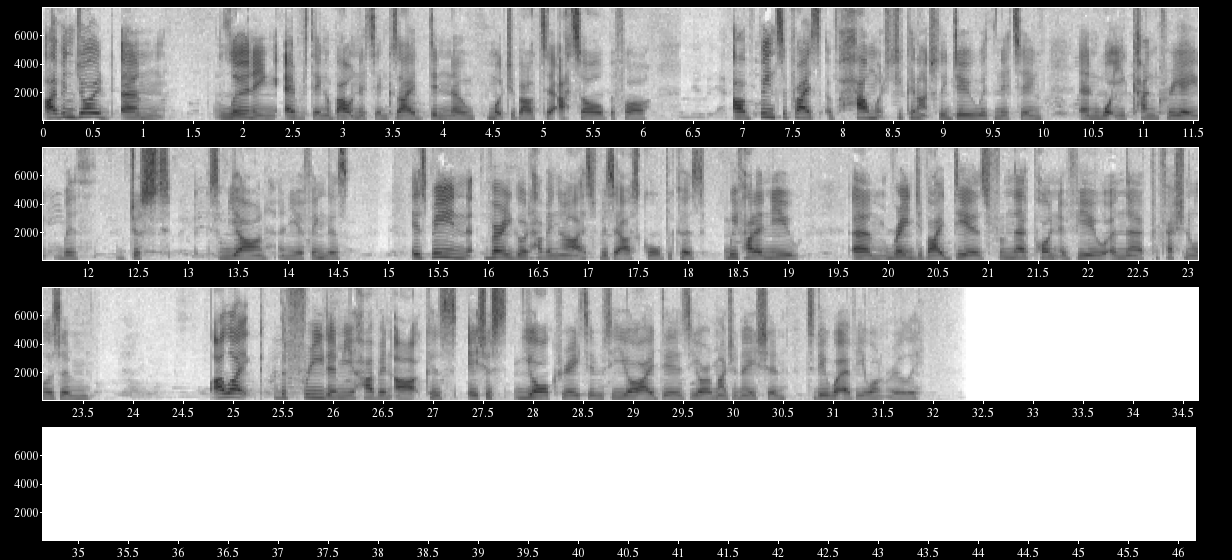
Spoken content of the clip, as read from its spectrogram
I've enjoyed um, learning everything about knitting because I didn't know much about it at all before. I've been surprised of how much you can actually do with knitting and what you can create with just some yarn and your fingers. It's been very good having an artist visit our school because we've had a new um, range of ideas from their point of view and their professionalism I like the freedom you have in art because it's just your creativity, your ideas, your imagination to do whatever you want really.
